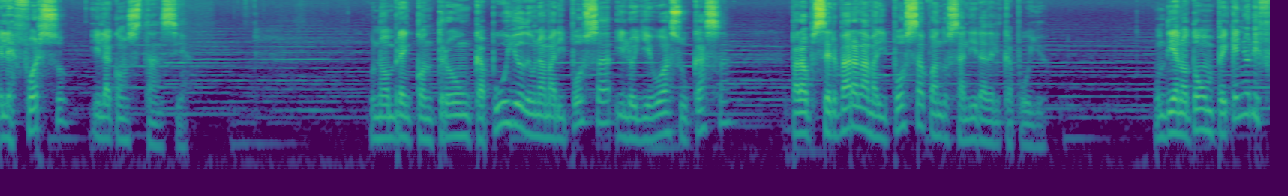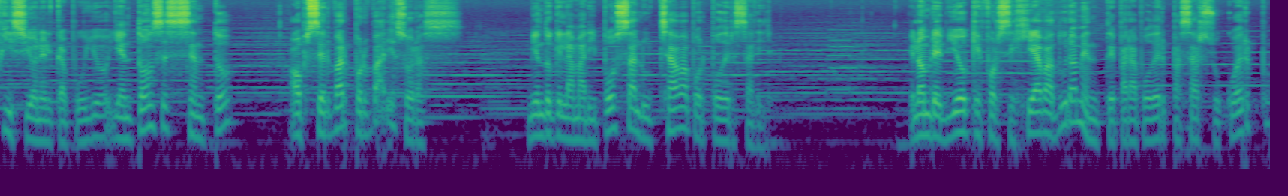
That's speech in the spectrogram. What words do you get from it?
El esfuerzo y la constancia. Un hombre encontró un capullo de una mariposa y lo llevó a su casa para observar a la mariposa cuando saliera del capullo. Un día notó un pequeño orificio en el capullo y entonces se sentó a observar por varias horas, viendo que la mariposa luchaba por poder salir. El hombre vio que forcejeaba duramente para poder pasar su cuerpo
